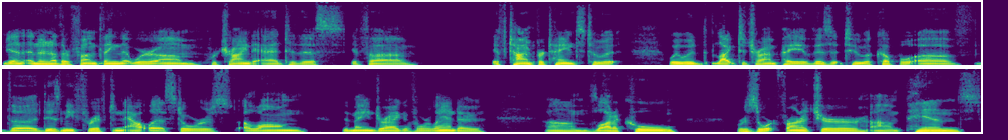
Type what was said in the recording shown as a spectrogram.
Yeah, and another fun thing that we're um we're trying to add to this, if uh, if time pertains to it, we would like to try and pay a visit to a couple of the Disney thrift and outlet stores along the main drag of Orlando. Um, a lot of cool resort furniture, um, pins,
